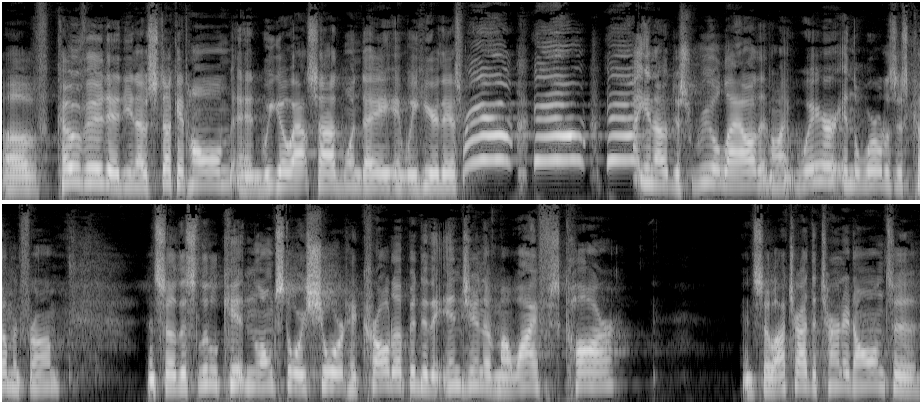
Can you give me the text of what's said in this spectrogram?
of COVID and, you know, stuck at home and we go outside one day and we hear this, meow, you know, just real loud. And I'm like, where in the world is this coming from? And so this little kitten, long story short, had crawled up into the engine of my wife's car. And so I tried to turn it on to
